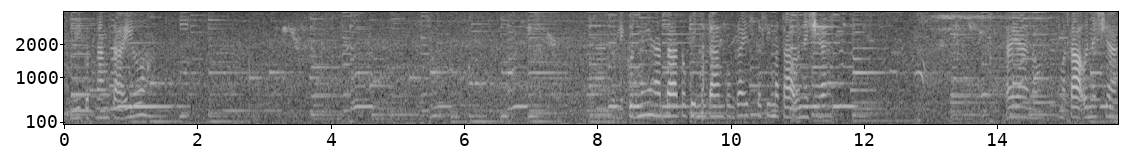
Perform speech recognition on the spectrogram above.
Sumikot lang tayo. Sa likod na yata ito pinuntahan ko guys kasi matao na siya. Ayan o. Oh matao na siya.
